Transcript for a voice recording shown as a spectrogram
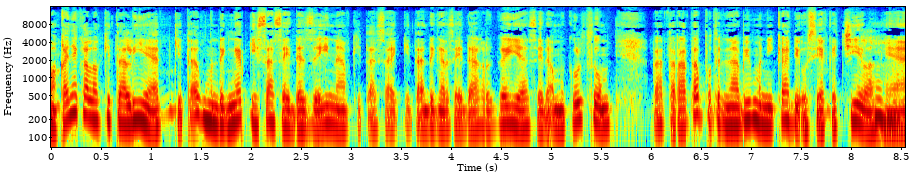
makanya kalau kita lihat kita mendengar kisah Sayyidah Zainab kita kita dengar Sayyidah Rugaya Sayyidah Ummu Kulthum rata-rata putri Nabi menikah di usia kecil mm -hmm. ya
